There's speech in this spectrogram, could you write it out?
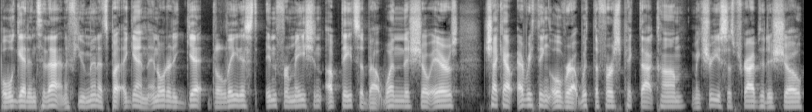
But we'll get into that in a few minutes. But again, in order to get the latest information, updates about when this show airs, check out everything over at withthefirstpick.com. Make sure you subscribe to this show.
